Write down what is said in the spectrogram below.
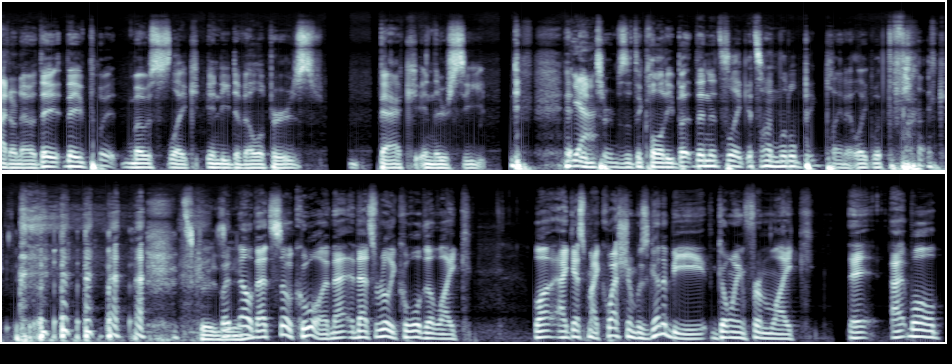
I don't know they they put most like indie developers back in their seat Yeah. in terms of the quality but then it's like it's on Little Big Planet like what the fuck it's crazy But no, that's so cool, and that that's really cool to like. Well, I guess my question was going to be going from like, it, I, well,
